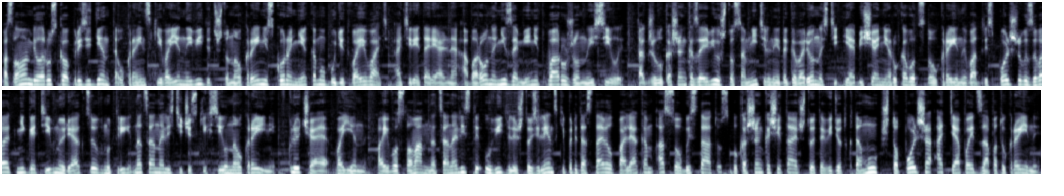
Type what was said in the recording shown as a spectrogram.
По словам белорусского президента, украинские военные видят, что на Украине скоро некому будет воевать, а территориальная оборона не заменит вооруженные силы. Также Лукашенко заявил, что сомнительные договоренности и обещания руководства Украины в адрес Польши вызывают не негативную реакцию внутри националистических сил на Украине, включая военных. По его словам, националисты увидели, что Зеленский предоставил полякам особый статус. Лукашенко считает, что это ведет к тому, что Польша оттяпает запад Украины.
